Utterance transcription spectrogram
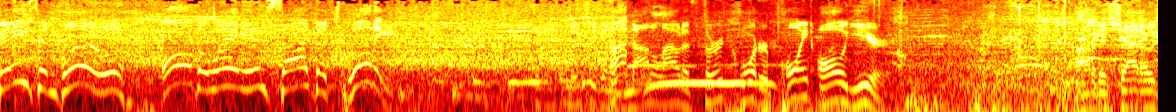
Mason Blue all the way inside the 20. Michigan not allowed a third quarter point all year. Out of the shadows,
